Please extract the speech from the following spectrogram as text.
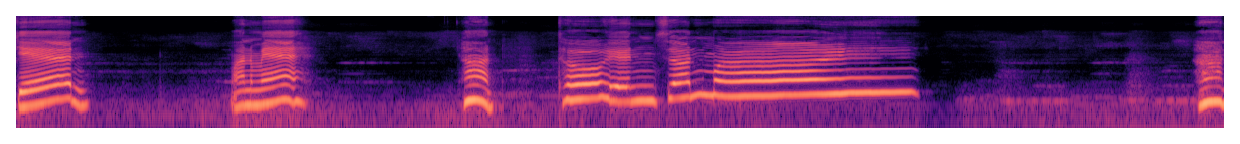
เจนมาหน่อยแม่ฮ่านเธอเห็นฉันไหมฮ่าน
